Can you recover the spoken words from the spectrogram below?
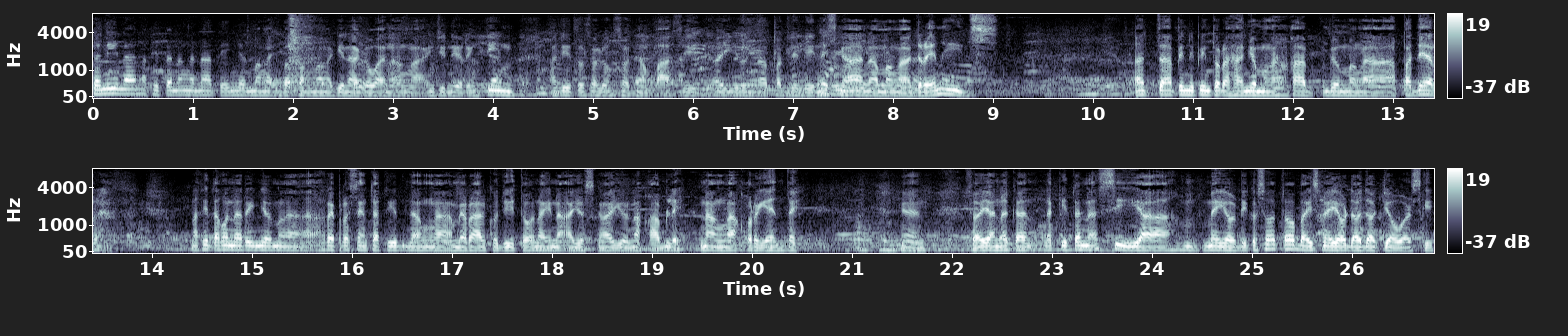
Kanina nakita na nga natin yung mga iba pang mga ginagawa ng ah, engineering team ah, dito sa lungsod ng Pasig ay yung ah, paglilinis nga ng mga drainage at ah, pinipinturahan yung mga yung mga pader. Nakita ko na rin yung mga representative ng ah, Meralco dito na inaayos nga yun na kable ng ah, kuryente. Yan. So ayan, nagka, nakita na si ah, Mayor Vico Soto, Vice Mayor Dodot Jaworski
